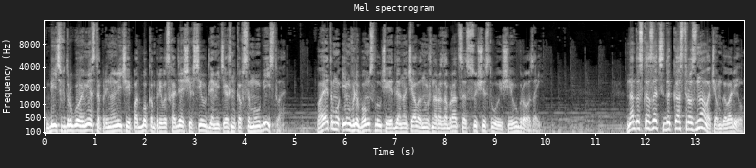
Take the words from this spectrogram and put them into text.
Бить в другое место при наличии под боком превосходящих сил для мятежников самоубийства. Поэтому им в любом случае для начала нужно разобраться с существующей угрозой. Надо сказать, Де Кастро знал, о чем говорил.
